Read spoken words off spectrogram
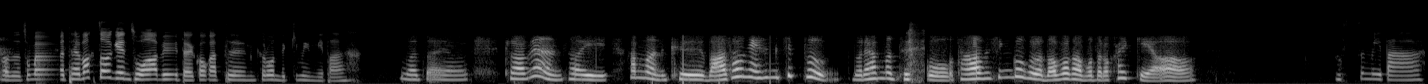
맞아요. 정말 대박적인 조합이 될 것 같은 그런 느낌입니다. 맞아요. 그러면 저희 한번 그 마성의 흥칫뿡 노래 한번 듣고 다음 신곡으로 넘어가 보도록 할게요. 좋습니다.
